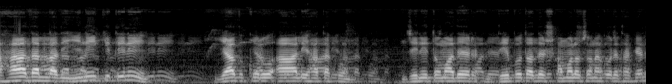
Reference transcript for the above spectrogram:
আহাদ ইনি কি তিনি? ইয়াদ করু আলি হাতাকুন যিনি তোমাদের দেবতাদের সমালোচনা করে থাকেন।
